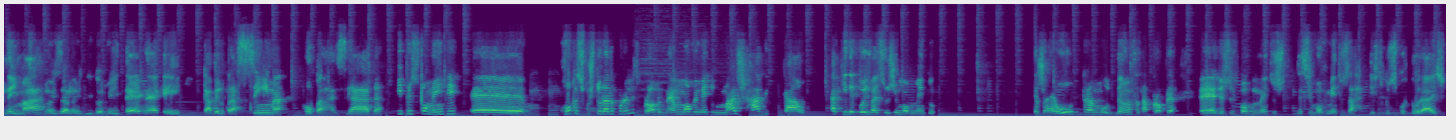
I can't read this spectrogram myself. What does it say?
Neymar nos anos de 2010, né? Aquele cabelo para cima, roupa rasgada e principalmente é, roupas costuradas por eles próprios, né? Um movimento mais radical. Aqui depois vai surgir um movimento já é outra mudança da própria é, desses movimentos desses movimentos artísticos culturais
